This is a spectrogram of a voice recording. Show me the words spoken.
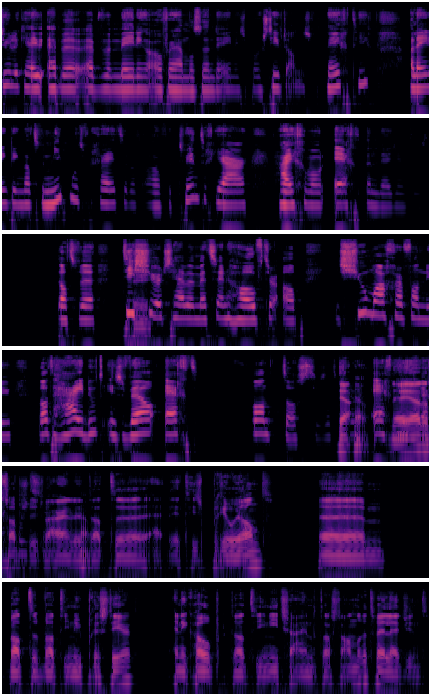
natuurlijk he- hebben, hebben we meningen over Hamilton. De ene is positief, de ander is wat negatief. Alleen ik denk dat we niet moeten vergeten dat over 20 jaar hij gewoon echt een legend is. Dat we, dat we t-shirts hebben met zijn hoofd erop. De Schumacher van nu, wat hij doet is wel echt fantastisch. Dat Ja. echt Nee, ja, dat is absoluut waar. Ja. Dat, eh, het is briljant ehm, wat, wat hij nu presteert. En ik hoop dat hij niet zo eindigt als de andere twee legends.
